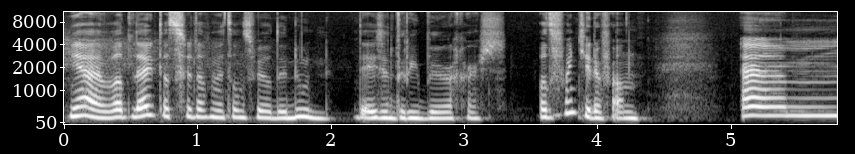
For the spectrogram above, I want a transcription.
Ja, wat leuk dat ze dat met ons wilden doen, deze drie burgers. Wat vond je ervan? Ehm,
